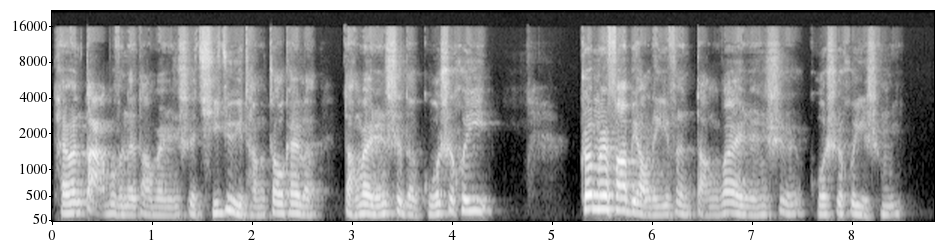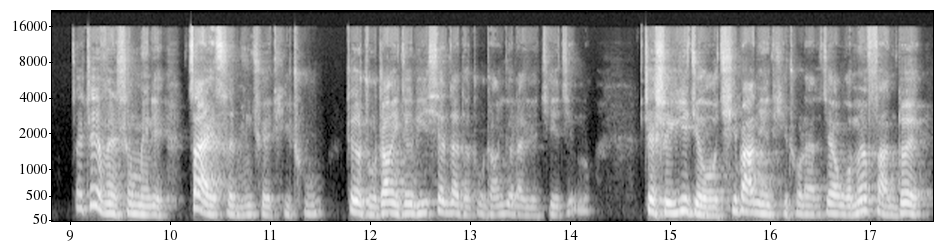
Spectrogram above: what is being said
台湾大部分的党外人士齐聚一堂，召开了。党外人士的国事会议专门发表了一份党外人士国事会议声明，在这份声明里再次明确提出，这个主张已经离现在的主张越来越接近了。这是一九七八年提出来的，叫我们反对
